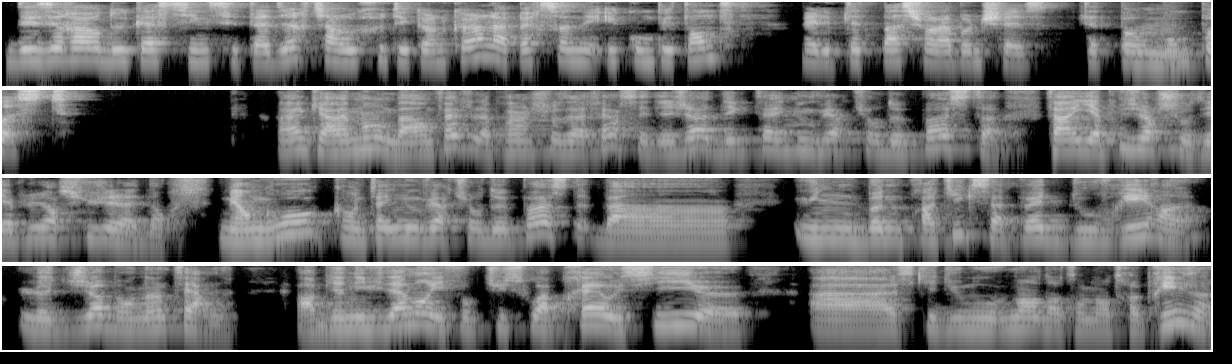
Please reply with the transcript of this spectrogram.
des erreurs de casting. C'est-à-dire, tu as recruté quelqu'un, la personne est compétente, mais elle est peut-être pas sur la bonne chaise, peut-être pas au bon hmm. poste. Ouais, carrément. Bah, en fait, la première chose à faire, c'est déjà, dès que tu as une ouverture de poste, enfin, il y a plusieurs choses, il y a plusieurs sujets là-dedans. Mais en gros, quand tu as une ouverture de poste, ben, une bonne pratique, ça peut être d'ouvrir le job en interne. Alors, bien évidemment, il faut que tu sois prêt aussi euh, à ce qui est du mouvement dans ton entreprise.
